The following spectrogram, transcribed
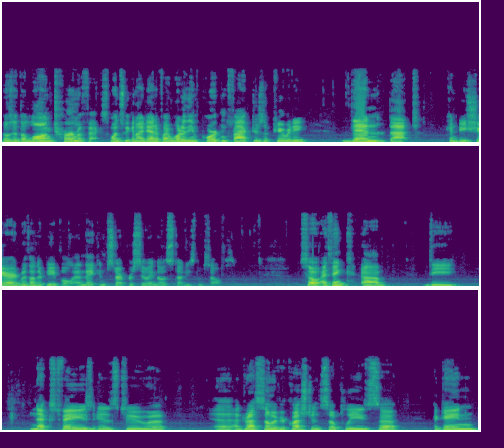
those are the long-term effects. Once we can identify what are the important factors of puberty, then that can be shared with other people and they can start pursuing those studies themselves. So I think um, the next phase is to uh, uh, address some of your questions. So please, uh, again,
